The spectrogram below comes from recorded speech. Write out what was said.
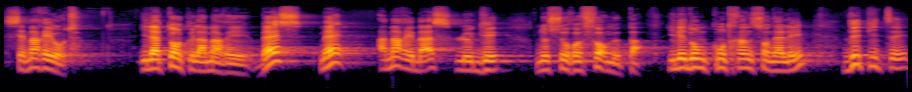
C'est marée haute. Il attend que la marée baisse, mais à marée basse, le gué ne se reforme pas. Il est donc contraint de s'en aller, dépité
